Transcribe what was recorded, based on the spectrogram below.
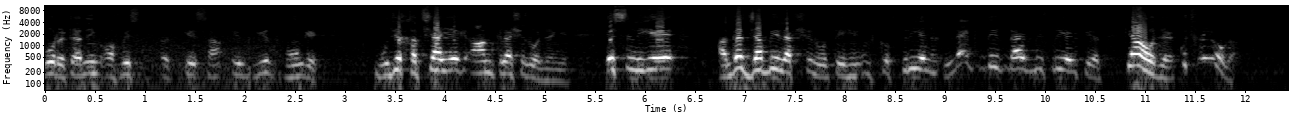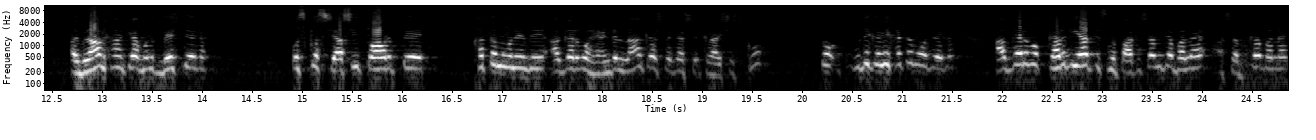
وہ ریٹرننگ آفس کے ارد گرد ہوں گے۔ مجھے خدشہ یہ ہے کہ عام کلیشز ہو جائیں گے۔ اس لیے اگر جب بھی الیکشن ہوتے ہیں، اس کو free and let that be free and fair کیا ہو جائے؟ کچھ نہیں ہوگا۔ عمران خان کیا ملک بیچ دے گا؟ اس کو سیاسی طور پہ ختم ہونے دیں۔ اگر وہ ہینڈل نہ کر سکا کرائسس کو، تو پولیٹیکلی ختم ہو جائے گا۔ اگر وہ کر گیا تو اس میں پاکستان کا بھلا ہے، سب کا بھلا ہے۔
